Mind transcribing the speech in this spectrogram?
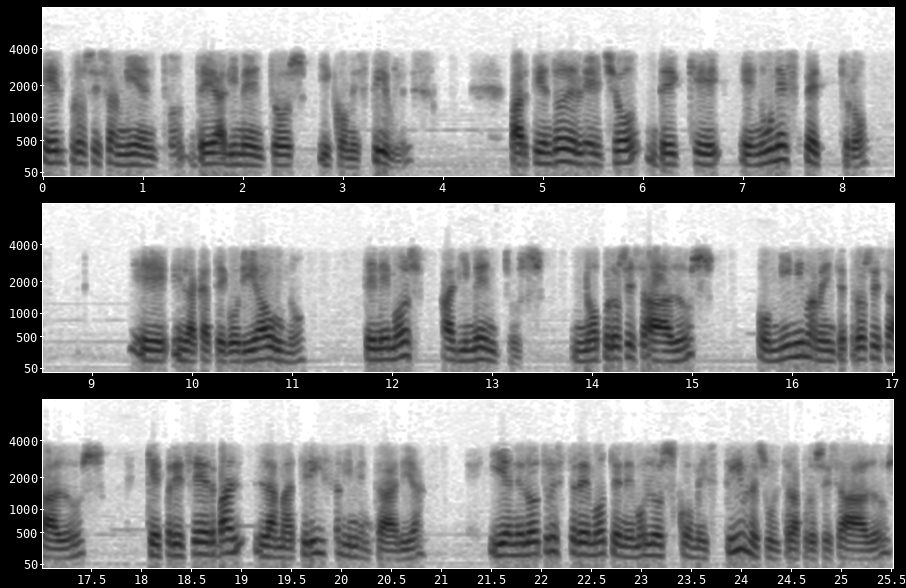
el procesamiento de alimentos y comestibles, partiendo del hecho de que en un espectro, eh, en la categoría 1, tenemos alimentos no procesados o mínimamente procesados que preservan la matriz alimentaria y en el otro extremo tenemos los comestibles ultraprocesados,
